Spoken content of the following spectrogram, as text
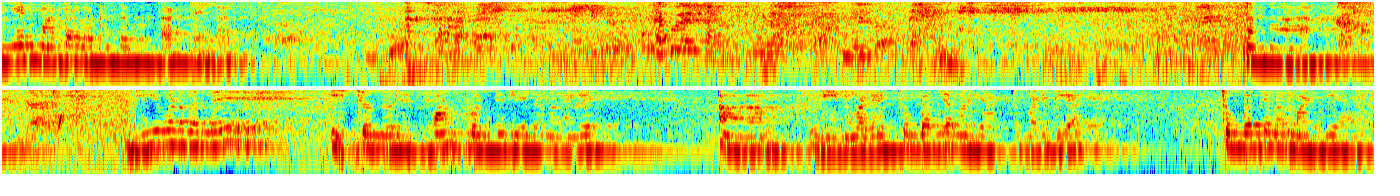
ಏನು ಮಾತಾಡ್ಬೇಕಂತ ಗೊತ್ತಾಗ್ತಾ ಇಲ್ಲ. ನನ್ನ ಜೀವನದಲ್ಲೇ ಇಷ್ಟೊಂದು ರೆಸ್ಪಾನ್ಸ್ ಬಂದಿರಲಿಲ್ಲ ನನಗೆ. ನೀನು ಒಳ್ಳೆ ತುಂಬ ಚೆನ್ನಾಗಿ ಆ್ಯಕ್ಟ್ ಮಾಡಿದೀಯ? ತುಂಬ ಚೆನ್ನಾಗಿ ಮಾಡಿದೀಯ ಅಂತ.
